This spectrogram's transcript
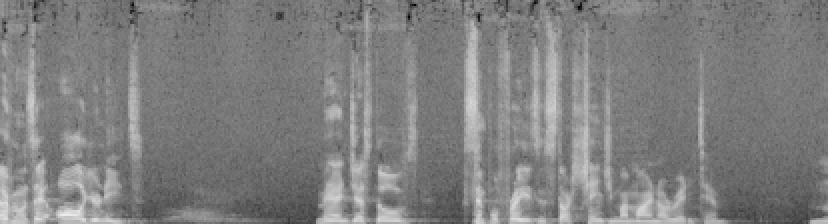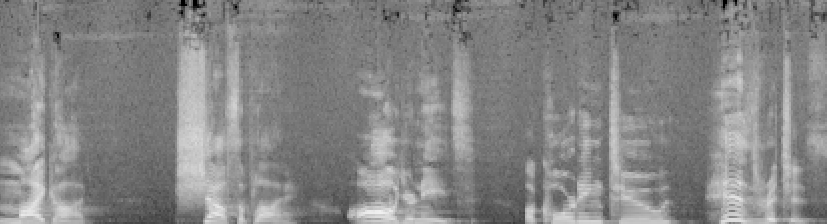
Everyone say, all your needs. Man, just those simple phrases starts changing my mind already, Tim my God shall supply all your needs according to his riches.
